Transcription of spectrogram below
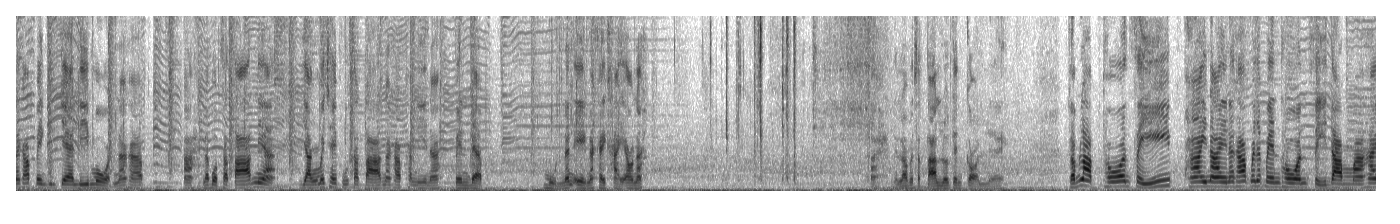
นะครับ เป็นกุญแจรีโมทนะครับอะระบบสตาร์ทเนี่ยยังไม่ใช่ฟูลสตาร์ทนะครับคันนี้นะ เป็นแบบหมุนนั่นเองนะไขๆเอานะ เดี๋ยวเราไปสตาร์ทรถกันก่อนเลยสำหรับโทนสีภายในนะครับ ก็จะเป็นโทนสีดำมาให้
